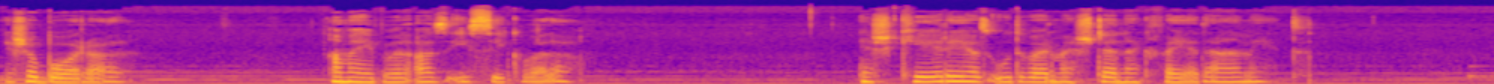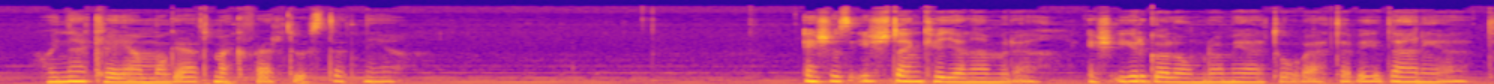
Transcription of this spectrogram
és a borral, amelyből az iszik vala, és kéri az udvarmesternek fejedelmét, hogy ne kelljen magát megfertőztetnie és az Isten kegyelemre és irgalomra méltóvá tevé Dánielt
